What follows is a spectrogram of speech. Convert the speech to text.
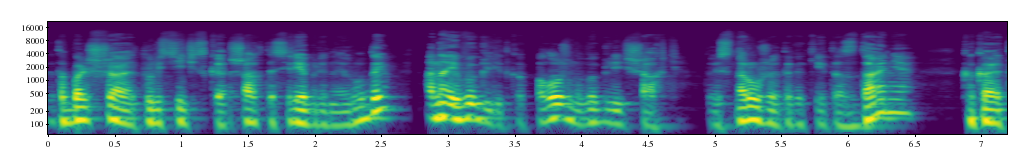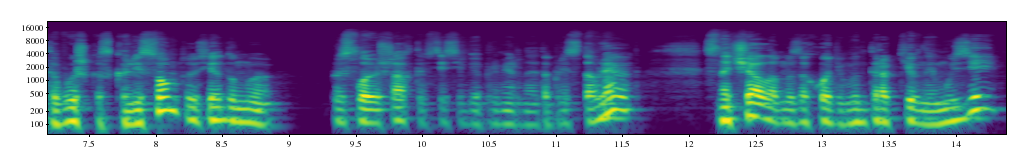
Это большая туристическая шахта серебряной руды. Она и выглядит, как положено, выглядеть шахте. То есть снаружи это какие-то здания, какая-то вышка с колесом. То есть я думаю, при слове шахты все себе примерно это представляют. Сначала мы заходим в интерактивный музей,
